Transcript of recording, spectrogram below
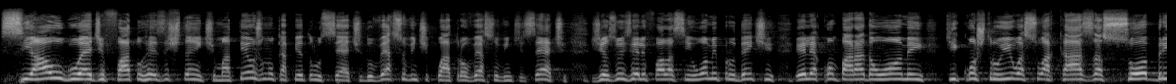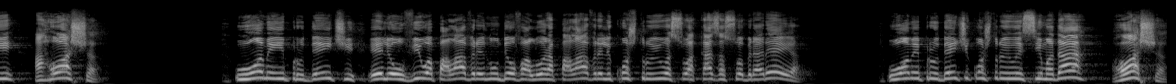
se algo é de fato resistente? Mateus no capítulo 7, do verso 24 ao verso 27, Jesus ele fala assim: "O homem prudente, ele é comparado a um homem que construiu a sua casa sobre a rocha". O homem imprudente, ele ouviu a palavra, ele não deu valor à palavra, ele construiu a sua casa sobre areia. O homem prudente construiu em cima da rocha,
